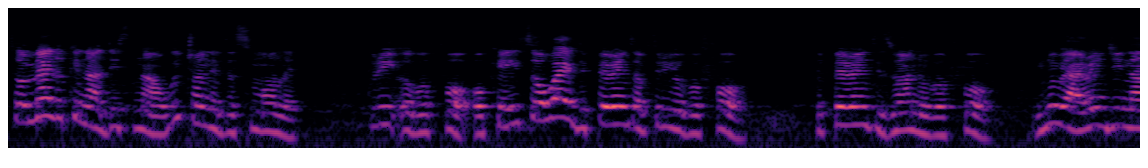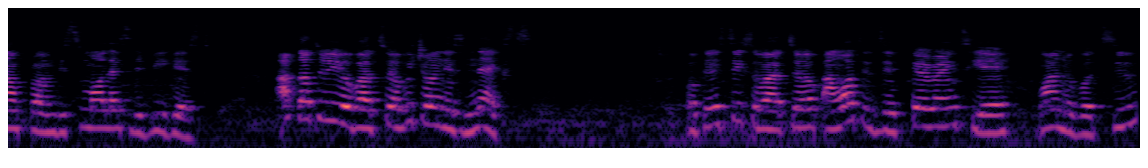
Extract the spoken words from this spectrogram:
So we're looking at this now. Which one is the smallest? 3 over 4 okay so where is the parent of 3 over 4 the parent is 1 over 4 you know we're arranging now from the smallest to the biggest. After 3 over 12 which one is next? Okay 6 over 12 and what is the parent here? 1 over 2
